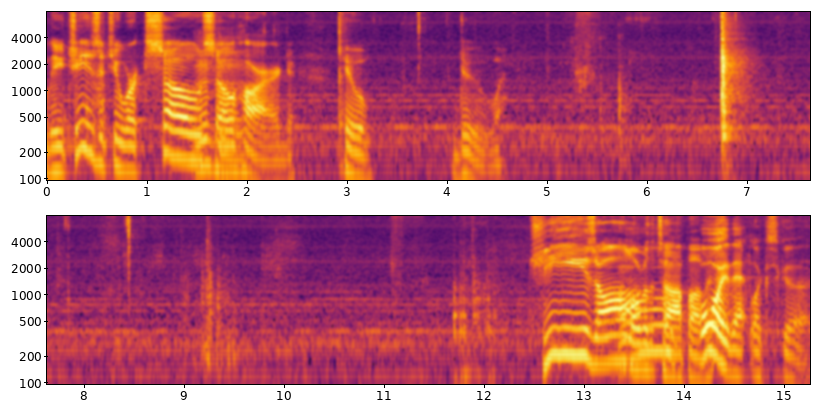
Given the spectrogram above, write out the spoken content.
The cheese that you worked so, so mm-hmm. hard to do. Cheese all over the top of it. Boy, that looks good.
